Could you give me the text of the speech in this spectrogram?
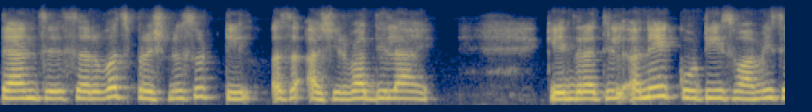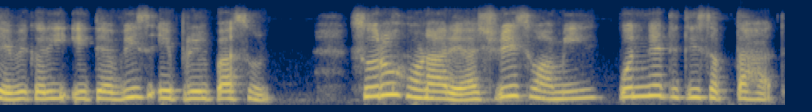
त्यांचे सर्वच प्रश्न सुटतील असा आशीर्वाद दिला आहे. केंद्रातील अनेक कोटी स्वामी सेवेकरी येत्या वीस एप्रिलपासून सुरू होणाऱ्या श्री स्वामी पुण्यतिथी सप्ताहात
